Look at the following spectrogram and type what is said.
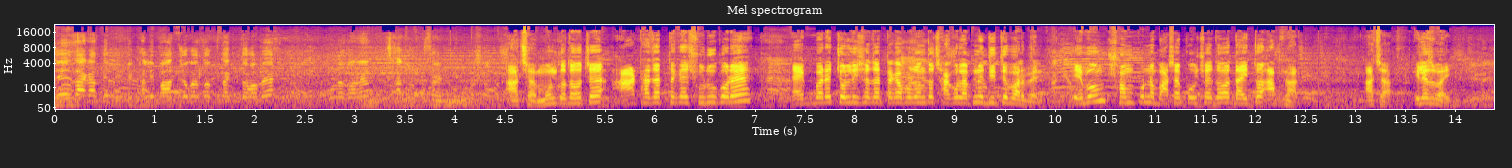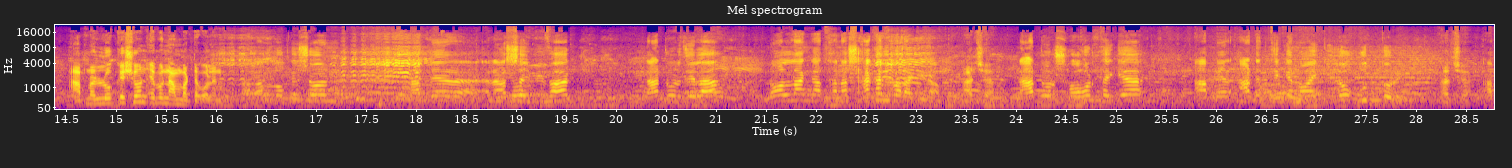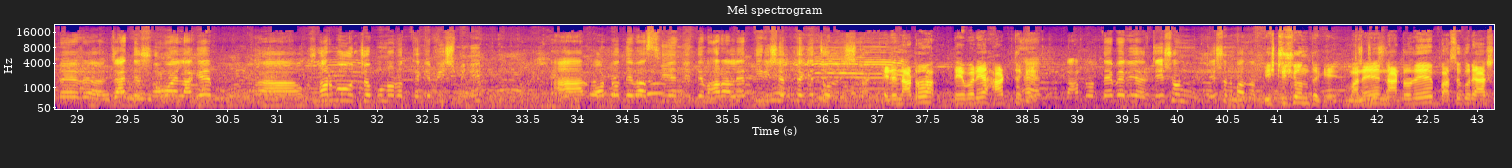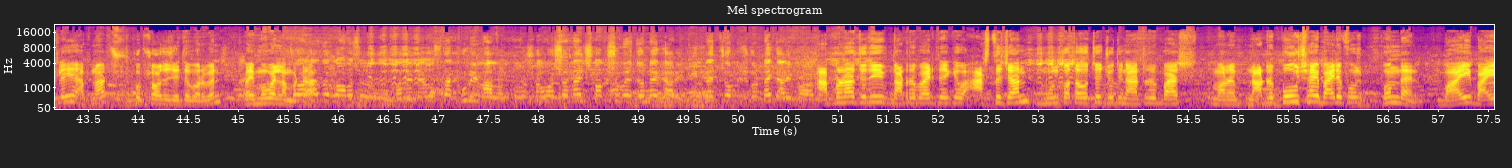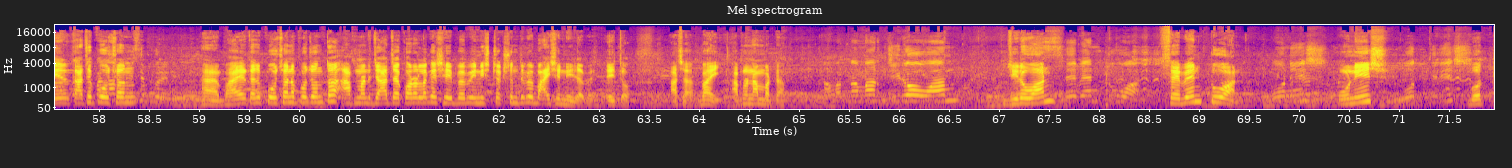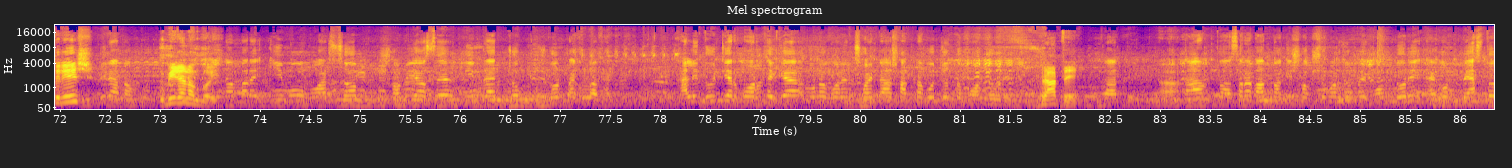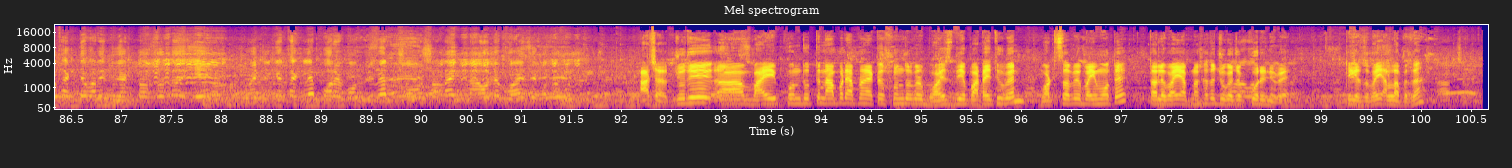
যে জায়গাতে নিবে খালি বাদ যোগাযোগ থাকতে হবে। মনে করেন ছাগল পোষায় কোনো সমস্যা আচ্ছা মূল কথা হচ্ছে আট হাজার থেকে শুরু করে একবারে চল্লিশ হাজার টাকা পর্যন্ত ছাগল আপনি দিতে পারবেন এবং সম্পূর্ণ বাসায় পৌঁছে দেওয়ার দায়িত্ব আপনার। আচ্ছা ইলেশ ভাই আপনার লোকেশন এবং নাম্বারটা বলেন। আমার লোকেশন আপনার রাজশাহী বিভাগ নাটোর জেলা নলডাঙ্গা থানা শাখারিপাড়া গ্রাম। আচ্ছা। নাটোর শহর থেকে আপনার আটের থেকে নয় কিলো উত্তরে। আচ্ছা। আপনার যাইতে সময় লাগে সর্বোচ্চ পনেরো থেকে বিশ মিনিট। আর অটোতে বা সিএনজিতে ভাড়ালে তিরিশের থেকে চল্লিশ টাকা। এটা নাটোর তেবারিয়া হাট থেকে? হ্যাঁ, নাটোর দেবের স্টেশন স্টেশন বাজার। স্টেশন থেকে। মানে নাটোরে বাসে করে আসলেই আপনার খুব সহজে যেতে পারবেন। ভাই মোবাইল নাম্বারটা? মানে ব্যবস্থা খুবই ভালো কোনো সমস্যা নাই। সবসময়ের জন্য গাড়ি তিন রাত চব্বিশ ঘন্টায় গাড়ি পাওয়া আপনারা যদি নাটোরের বাইরে থেকে কেউ আসতে চান মূল কথা হচ্ছে যদি নাটোরের বাস মানে নাটোরে পৌঁছায় বাইরে ফোন দেন। ভাই বাইরের কাছে পৌঁছান। হ্যাঁ ভাইয়ের কাছে পৌঁছানো পর্যন্ত আপনার যা যা করা লাগে সেইভাবে ইনস্ট্রাকশন দেবে বাইশে নিয়ে যাবে এই তো। আচ্ছা ভাই আপনার নাম্বারটা? আমার number zero one zero one seven two one উনিশ বত্রিশ বিরানব্বই ইমো হোয়াটসঅ্যাপ সবই আছে। দিন রাত চব্বিশ ঘণ্টা খোলা থাকে খালি দুইটার পর থেকে মনে করেন ছয়টা সাতটা পর্যন্ত ফোন ধরি রাতে? রাতে। তাছাড়া বাদ বাকি সবসময়ের জন্যই ফোন ধরি। এখন ব্যস্ত থাকতে পারি দু একটার জন্য এই ওয়েটিংয়ে থাকলে পরে ফোন দিবেন সমস্যা নাই না হলে ভয়েসে কথা বলবেন। আচ্ছা যদি ভাই ফোন ধরতে না পারে আপনার একটা সুন্দর করে ভয়েস দিয়ে পাঠাই দেবেন হোয়াটসঅ্যাপে ভাই মতে তাহলে ভাই আপনার সাথে যোগাযোগ করে নেবে। ঠিক আছে ভাই আল্লাহ হাফেজ হ্যাঁ? আচ্ছা।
